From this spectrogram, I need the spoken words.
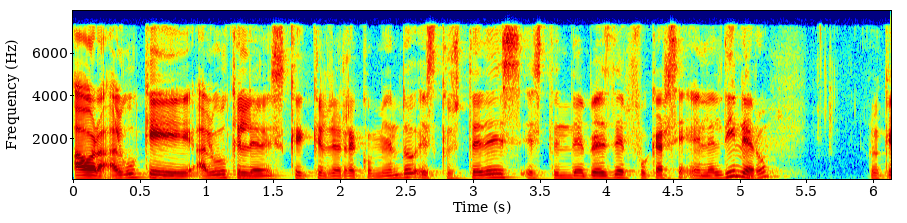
ahora algo, que, algo que, les, que, les recomiendo es que ustedes estén, de vez de enfocarse en el dinero, ¿ok?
